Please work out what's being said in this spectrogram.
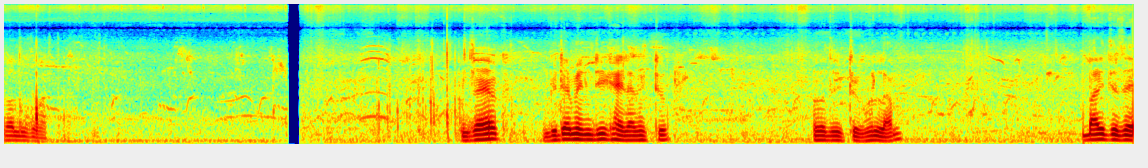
জল দিতে পারতা। যাই হোক ভিটামিন ডি খাইলাম একটু। রোদ একটু ঘুরলাম। বাড়িতে যে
